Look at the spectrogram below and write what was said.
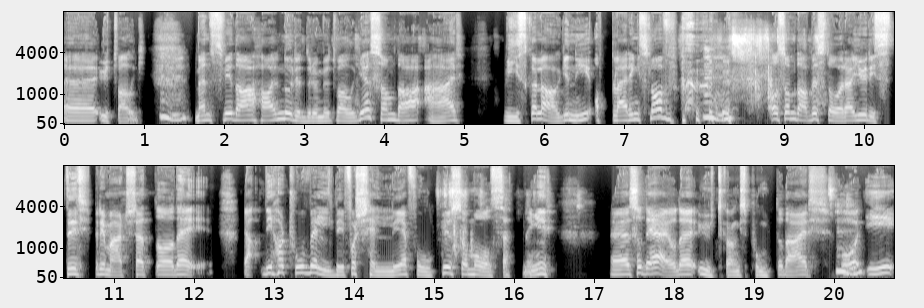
eh, utvalg. Mhm. Mens vi da har Nordrum-utvalget, som da er vi skal lage ny opplæringslov, Mhm. og som da består av jurister, primært sett. Og det, ja, de har to veldig forskjellige fokus og målsetninger. Eh, Så det er jo det utgangspunktet der. Mm. Og i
